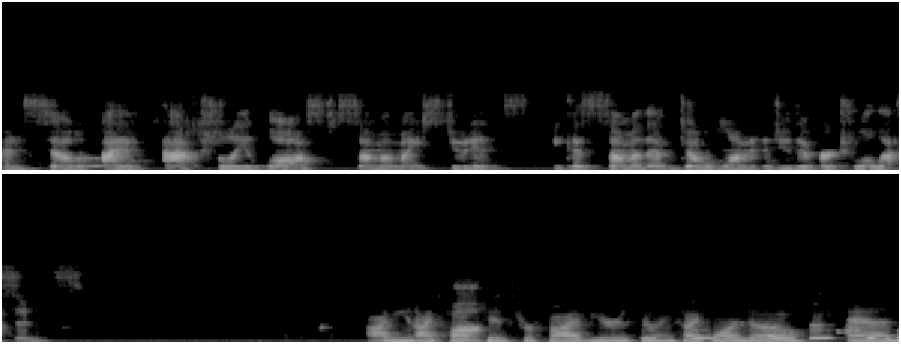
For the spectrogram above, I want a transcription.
and so I've actually lost some of my students because some of them don't want to do the virtual lessons. I mean, I taught kids for five years doing Taekwondo and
